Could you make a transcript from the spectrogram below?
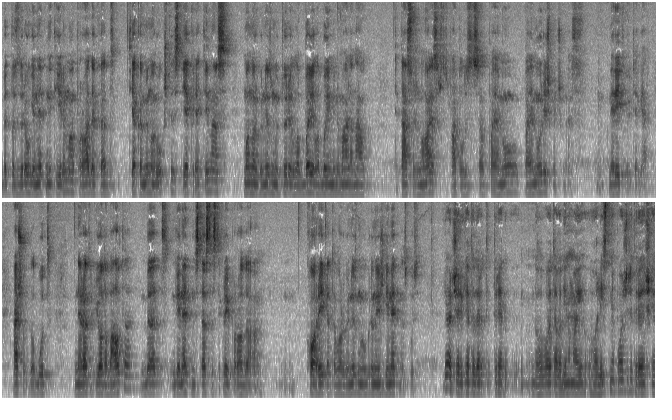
Bet pasidariau genetinį tyrimą, parodė, kad tiek aminų rūgštis, tiek kretinas mano organizmui turi labai labai minimalią naudą. Tai tą sužinojęs, aš tos papildus tiesiog paėmiau, paėmiau ir išmečiau, nes nereikia jų tiek gerti. Aišku, galbūt nėra taip juoda balta, bet genetinis testas tikrai parodo, ko reikia tavo organizmui grinai iš genetinės pusės. Jo, čia reikėtų dar turėti galvoj tą vadinamą holistinį požiūrį, tai reiškia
